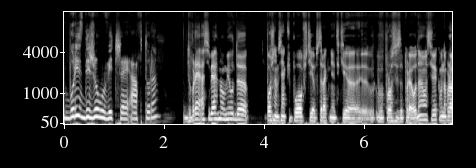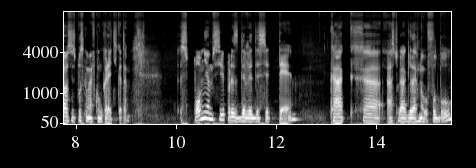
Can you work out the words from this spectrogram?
Борис Дежулович е автора. Добре, аз си бях наумил да почнем с някакви по-общи абстрактни такива е, въпроси за превода, но си викам направо се спускаме в конкретиката. Спомням си през 90-те как аз тогава гледах много футбол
